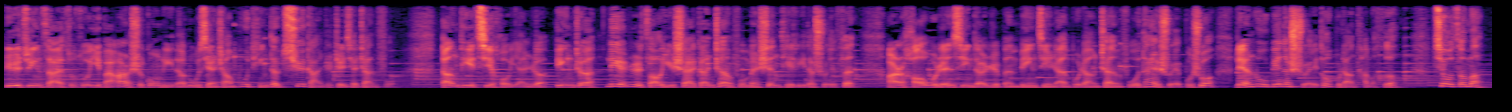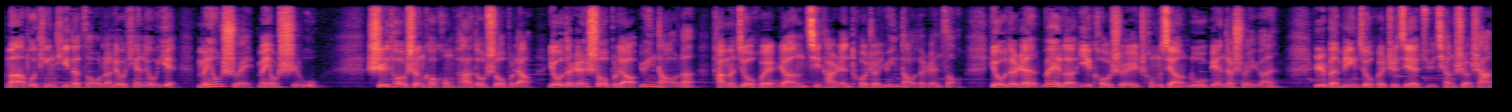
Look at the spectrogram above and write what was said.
日军在足足一百二十公里的路线上不停地驱赶着这些战俘。当地气候炎热，顶着烈日早已晒干战俘们身体里的水分，而毫无人性的日本兵竟然不让战俘带水不说，连路边的水都不让他们喝，就这么马不停蹄地走了六天六夜，没有水，没有食物。石头牲口恐怕都受不了，有的人受不了晕倒了，他们就会让其他人拖着晕倒的人走；有的人为了一口水冲向路边的水源，日本兵就会直接举枪射杀。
